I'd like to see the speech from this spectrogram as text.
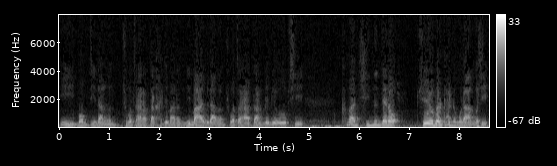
이 몸뚱이랑은 죽었다 살았다 하지만은 네 마음이랑은 죽었다 살았다 할 법이 없이 그만 짓는 대로 죄업을 받는구나 한 것이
